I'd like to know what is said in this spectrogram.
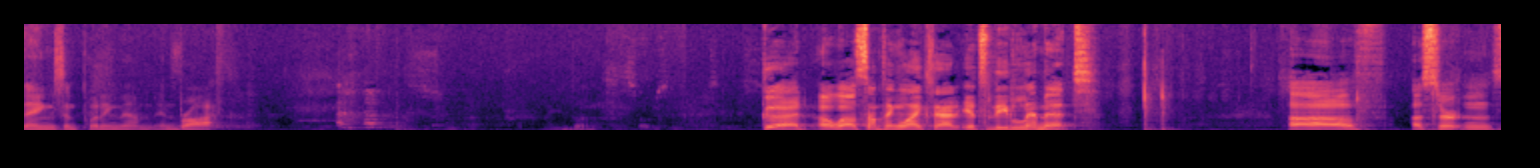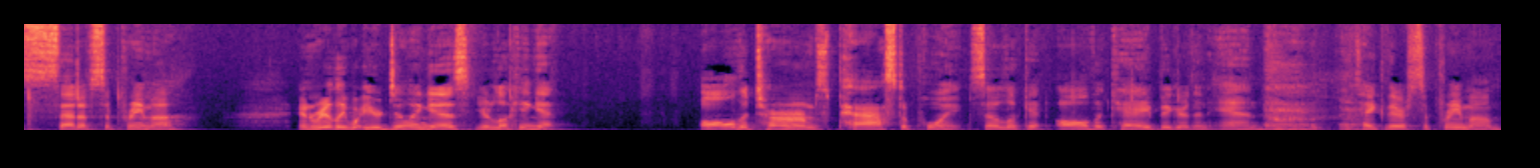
things and putting them in broth. Good. Oh, well, something like that. It's the limit of a certain set of suprema. And really, what you're doing is you're looking at all the terms past a point. So look at all the k bigger than n, take their supremum,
